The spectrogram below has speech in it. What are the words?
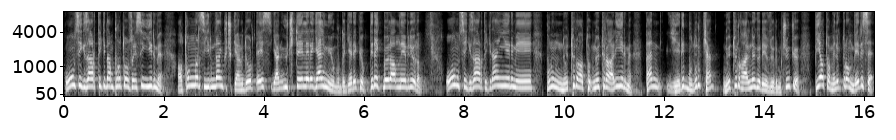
18 artı 2'den proton sayısı 20. Atom numarası 20'den küçük yani 4S yani 3D'lere gelmiyor burada gerek yok. Direkt böyle anlayabiliyorum. 18 artı 2'den 20. Bunun nötr, nötr hali 20. Ben yeri bulurken nötr haline göre yazıyorum. Çünkü bir atom elektron verirse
